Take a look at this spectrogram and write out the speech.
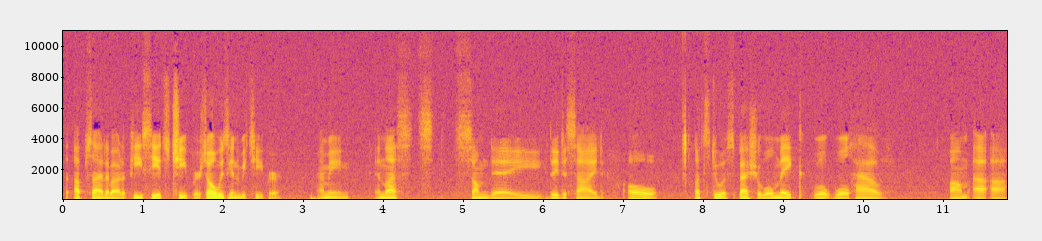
The upside about a PC, it's cheaper. It's always going to be cheaper. I mean, unless someday they decide, oh, let's do a special. We'll make, we'll, we'll have, um, a, a,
